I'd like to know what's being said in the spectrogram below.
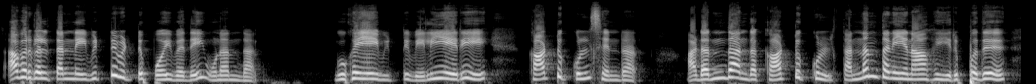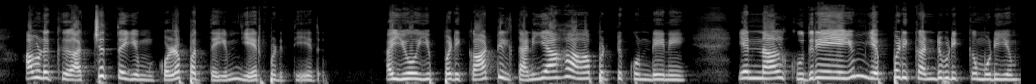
அவர்கள் தன்னை விட்டுவிட்டு போய்வதை உணர்ந்தான். குகையை விட்டு வெளியேறி காட்டுக்குள் சென்றான். அடர்ந்த அந்த காட்டுக்குள் தன்னந்தனியனாக இருப்பது அவனுக்கு அச்சத்தையும் குழப்பத்தையும் ஏற்படுத்தியது. ஐயோ இப்படி காட்டில் தனியாக அகப்பட்டு கொண்டேனே. என்னால் குதிரையையும் எப்படி கண்டுபிடிக்க முடியும்?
